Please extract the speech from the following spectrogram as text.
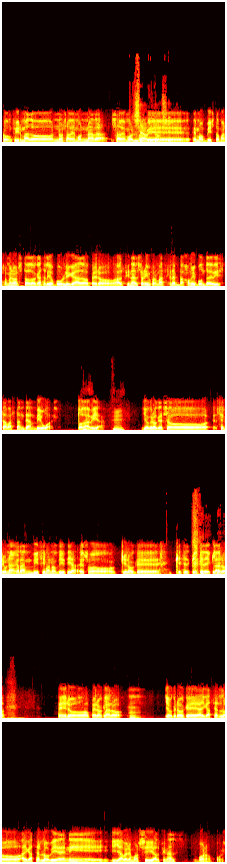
Confirmado no sabemos nada, sabemos lo que hemos visto más o menos todo que ha salido publicado, pero al final son informaciones, bajo mi punto de vista, bastante ambiguas todavía. Hmm. Yo creo que eso sería una grandísima noticia, eso quiero que, quede claro, pero, pero claro, mm, yo creo que hay que hacerlo, hay que hacerlo bien y, y ya veremos si al final, bueno, pues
